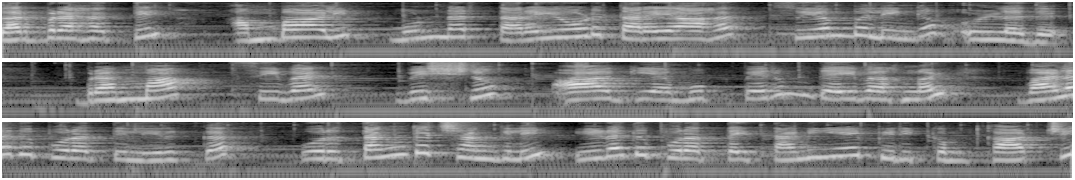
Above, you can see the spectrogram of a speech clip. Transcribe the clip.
கர்ப்பரகத்தில் அம்பாளின் முன்னர் தரையோடு தரையாக சுயம்புலிங்கம் உள்ளது. பிரம்மா சிவன் விஷ்ணு ஆகிய முப்பெரும் தெய்வங்கள் வலது புறத்தில் இருக்க ஒரு தங்கச் சங்கிலி இடது புறத்தை தனியே பிரிக்கும் காட்சி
